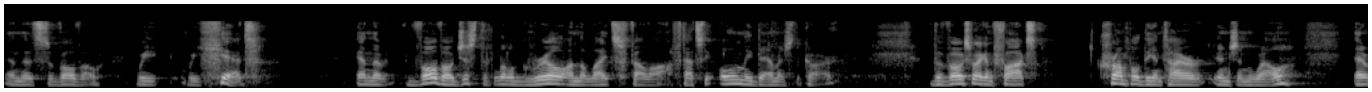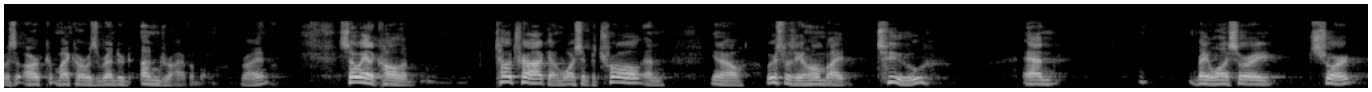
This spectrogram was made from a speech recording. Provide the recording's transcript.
and this Volvo. We, we hit, and the Volvo, just the little grill on the lights fell off. That's the only damage to the car the Volkswagen Fox crumpled the entire engine well, and it was our, my car was rendered undrivable, right? So we had to call a tow truck and wash and patrol, and you know we were supposed to be home by two, and make a long story short,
